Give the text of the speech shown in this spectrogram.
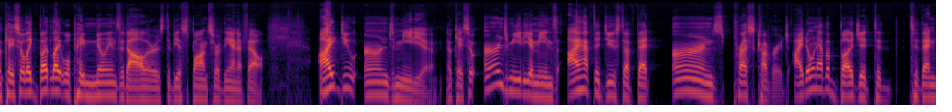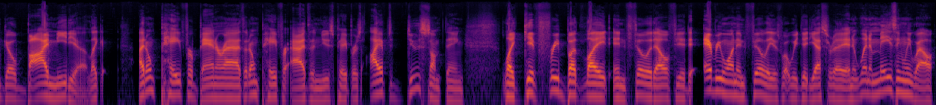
Okay, so like Bud Light will pay millions of dollars to be a sponsor of the NFL. I do earned media. Okay, so earned media means I have to do stuff that earns press coverage. I don't have a budget to to then go buy media. Like I don't pay for banner ads. I don't pay for ads in newspapers. I have to do something like give free Bud Light in Philadelphia to everyone in Philly is what we did yesterday and it went amazingly well.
